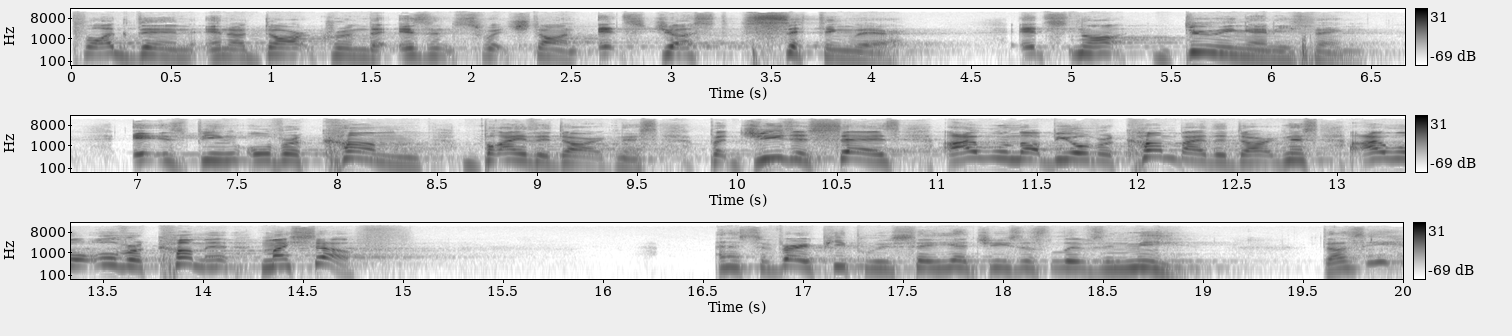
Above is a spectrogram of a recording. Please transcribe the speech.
plugged in in a dark room that isn't switched on? It's just sitting there, it's not doing anything. It is being overcome by the darkness. But Jesus says, I will not be overcome by the darkness, I will overcome it myself. And it's the very people who say, Yeah, Jesus lives in me. Does he?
